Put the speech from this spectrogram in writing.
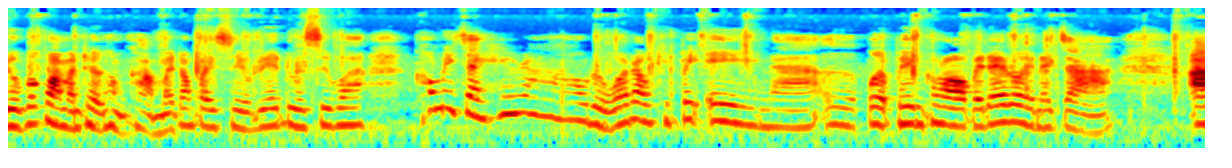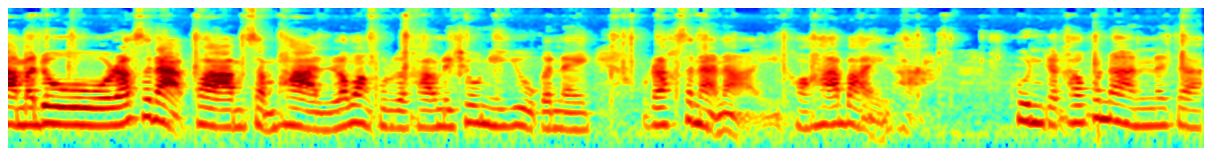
ดูเพื่อความบันเทิงขำๆไม่ต้องไปซีเรียสดูซิว่าเขามีใจให้เราหรือว่าเราคิดไปเองนะ เออ เปิดเพลงคลอไปได้เลยนะจ๊ะ อ่า มาดูลักษณะความสัมพันธ์ ระหว่างคุณกับเขาในช่วงนี้อยู่กันในลักษณะไหน ขอห้าใบค่ะ คุณกับเขาคนนั้นนะจ๊ะ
